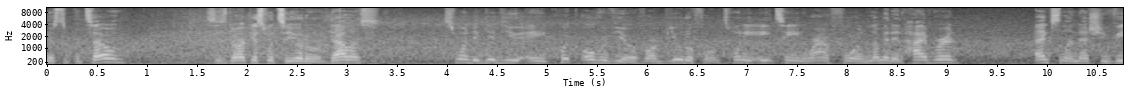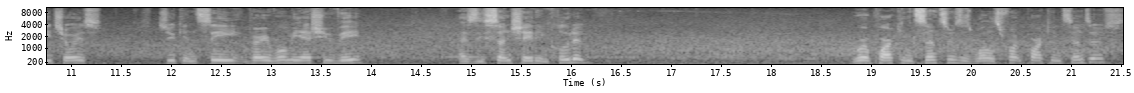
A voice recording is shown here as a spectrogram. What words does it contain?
Mr. Patel. This is Darkest with Toyota of Dallas. Just wanted to give you a quick overview of our beautiful 2018 RAV4 Limited Hybrid. Excellent SUV choice. As you can see, very roomy SUV. Has the sunshade included. Rear parking sensors as well as front parking sensors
